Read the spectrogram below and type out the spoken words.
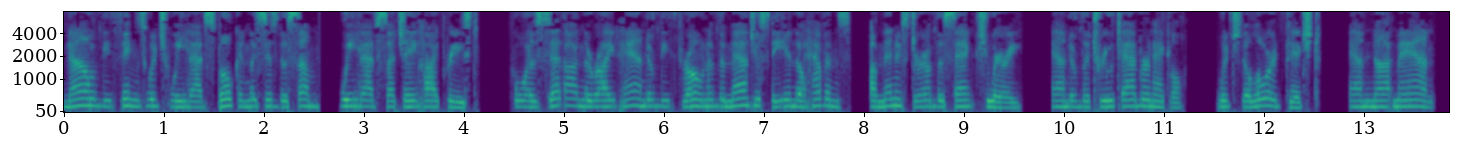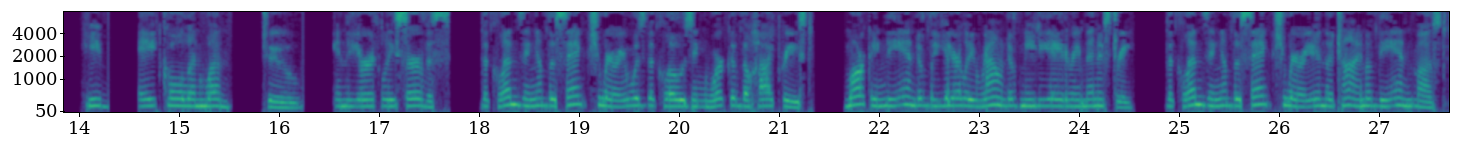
now of the things which we had spoken this is the sum, we have such a high priest, who was set on the right hand of the throne of the majesty in the heavens, a minister of the sanctuary, and of the true tabernacle, which the Lord pitched, and not man. He 8 colon 1, 2. In the earthly service, the cleansing of the sanctuary was the closing work of the high priest, marking the end of the yearly round of mediatory ministry. The cleansing of the sanctuary in the time of the end must,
